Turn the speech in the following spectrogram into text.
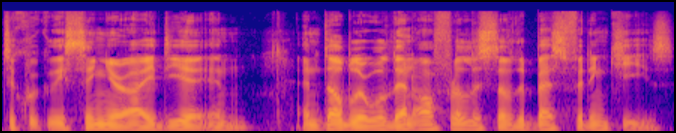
to quickly sing your idea in, and Dubler will then offer a list of the best fitting keys.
